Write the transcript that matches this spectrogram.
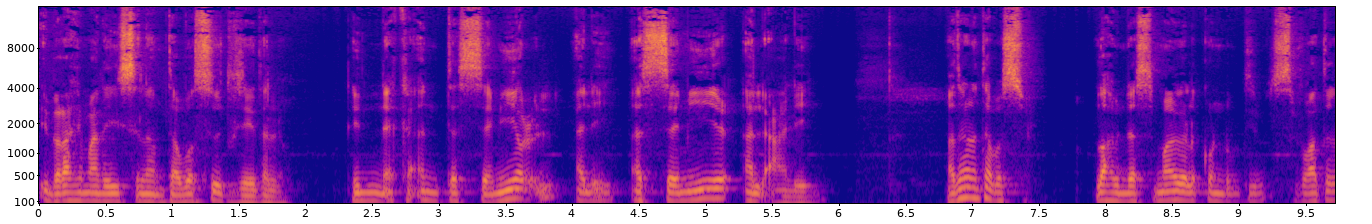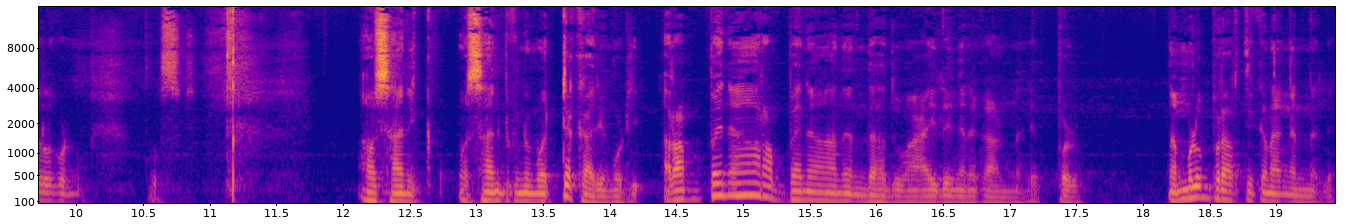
ഇബ്രാഹിം അലൈഹി ഇസ്ലാം തവസ്സുൽ ചെയ്തല്ലോ. ഇന്നക അൻത സമീഉൽ അലി അസമീർ അൽ അലീം. അതാണ് തപസ്സു അള്ളാഹുവിന്റെ അസ്മകൾ കൊണ്ടും സ്വാത്തുകൾ കൊണ്ടും തവസ്സുൽ. അവസാനിക്കും അവസാനിപ്പിക്കുന്ന ഒറ്റ കാര്യം കൂടി. റബ്ബന റബ്ബന എന്നെന്താ ദുബായിൽ ഇങ്ങനെ കാണുന്നത് എപ്പോഴും? നമ്മളും പ്രാർത്ഥിക്കണം അങ്ങനല്ലേ?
